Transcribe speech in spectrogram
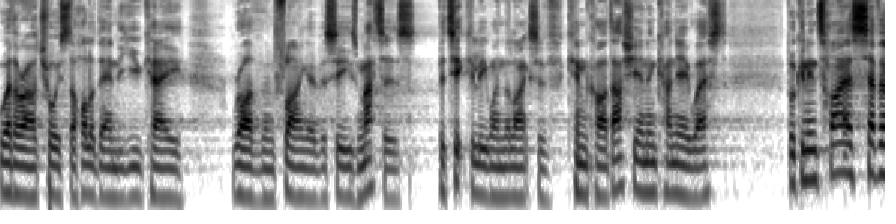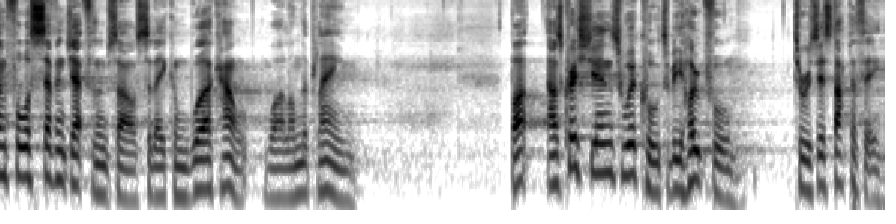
Whether our choice to holiday in the UK rather than flying overseas matters particularly when the likes of Kim Kardashian and Kanye West book an entire 747 jet for themselves so they can work out while on the plane. But as Christians, we're called to be hopeful, to resist apathy,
